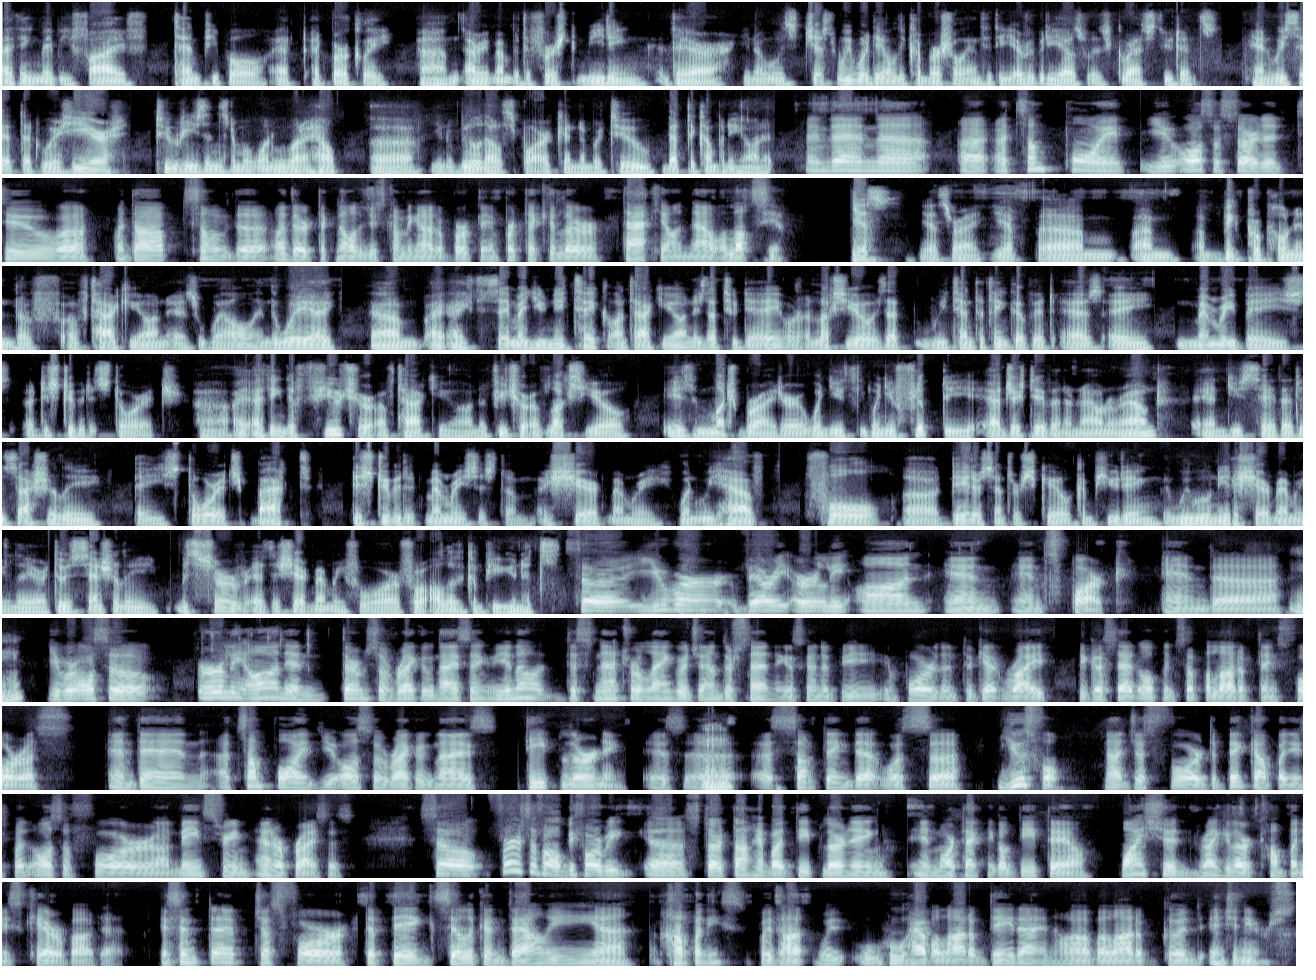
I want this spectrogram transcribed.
I think maybe five, ten people at, at Berkeley Um, I remember the first meeting there, you know, was just, we were the only commercial entity. Everybody else was grad students. And we said that we're here. Two reasons. Number one, we want to help, uh, you know, build out Spark. And number two, bet the company on it. And then uh, uh, at some point, you also started to uh, adopt some of the other technologies coming out of Berkeley, in particular Tachyon, now Alluxio. Yes, that's right. Yep. Um, I'm a big proponent of, of Tachyon as well. And the way I, um, I, I, say my unique take on Tachyon is that today, or Alluxio, is that we tend to think of it as a memory based uh, distributed storage. Uh, I, I, think the future of Tachyon, the future of Alluxio, is much brighter when you when you flip the adjective and a noun around and you say that it's actually a storage backed distributed memory system, a shared memory. When we have full uh, data center scale computing, we will need a shared memory layer to essentially serve as a shared memory for, for all of the compute units. So you were very early on in, in Spark, and uh, mm-hmm. you were also early on in terms of recognizing, you know, this natural language understanding is going to be important to get right because that opens up a lot of things for us. And then at some point, you also recognize deep learning is uh, mm-hmm. uh, something that was uh, useful, not just for the big companies, but also for uh, mainstream enterprises. So, first of all, before we uh, start talking about deep learning in more technical detail, why should regular companies care about that? Isn't that just for the big Silicon Valley uh, companies with, uh, with, who have a lot of data and who have a lot of good engineers?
